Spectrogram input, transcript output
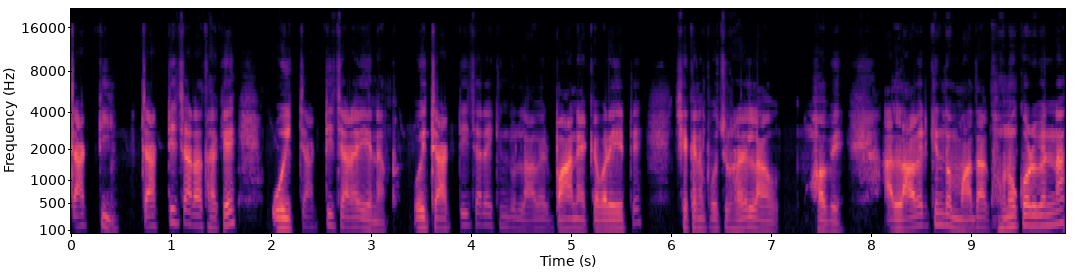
চারটি চারটি চারা থাকে, ওই চারটি চারাই এনাফ ওই চারটি চারাই কিন্তু লাউয়ের বান একেবারে এঁটে সেখানে প্রচুর হারে লাউ হবে। আর লাউয়ের কিন্তু মাদা ঘন করবেন না,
